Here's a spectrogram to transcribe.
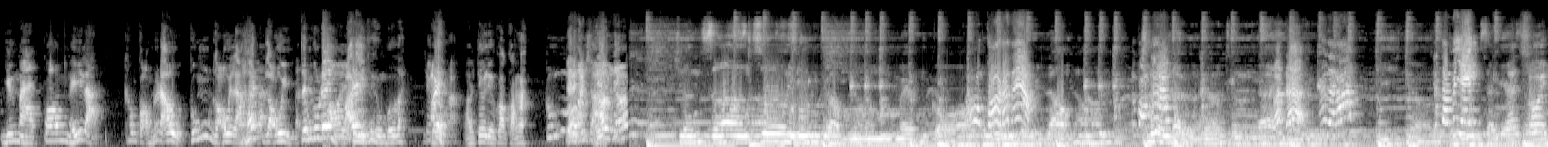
Nhưng, mà con nghĩ là không còn nữa đâu. Cúng rồi là hết rồi. Đã tin con đi. rồi. mở chơi đi liều bữa coi Chơi ờ chơi liều con còn à. Cúng mà đi, sợ nữa. Chân gian rồi đêm cầm em cỏ Nó không có đó thấy không? lòng. Nó còn nữa không? hết ra nó là đó Để làm cái gì? lên xôi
